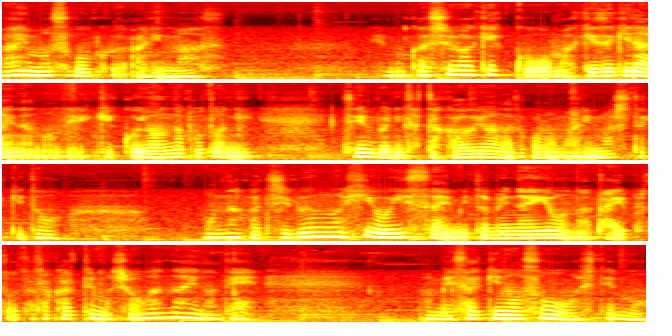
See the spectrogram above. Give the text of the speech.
場合もすごくあります。昔は結構負けず嫌いなので、結構いろんなことに全部に戦うようなところもありましたけど、もうなんか自分の非を一切認めないようなタイプと戦ってもしょうがないので、目先の損をしても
